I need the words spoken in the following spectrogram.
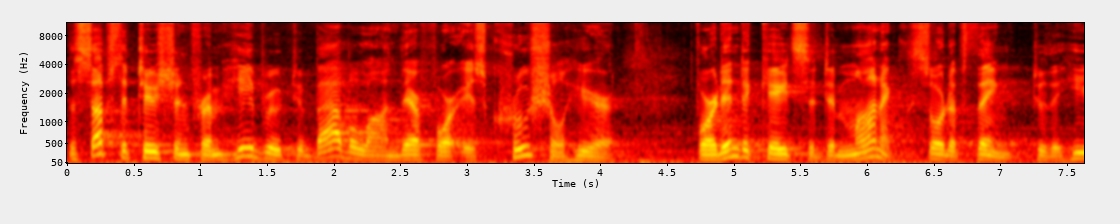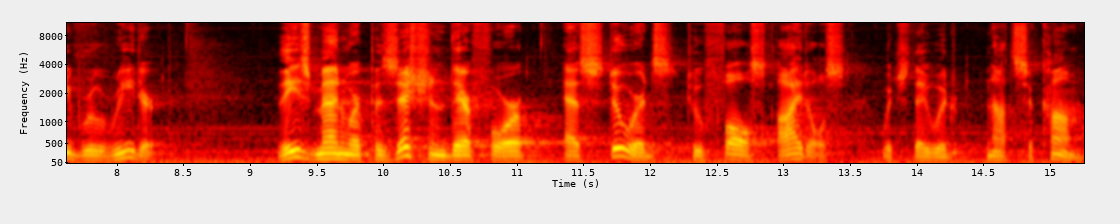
The substitution from Hebrew to Babylon, therefore, is crucial here for it indicates a demonic sort of thing to the Hebrew reader. These men were positioned, therefore, as stewards to false idols, which they would not succumb.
